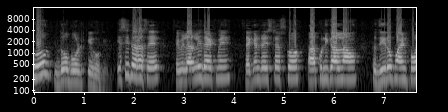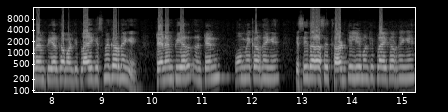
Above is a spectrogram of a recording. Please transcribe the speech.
वो दो वोल्ट की होगी। इसी तरह से सिमिलरली दैट में सेकेंड रेजिस्टर्स को आपको निकालना हो तो 0.4 पॉइंट का मल्टीप्लाई किसमें कर देंगे? 10 एम्पियर 10 ओम में कर देंगे। इसी तरह से थर्ड के लिए मल्टीप्लाई कर देंगे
